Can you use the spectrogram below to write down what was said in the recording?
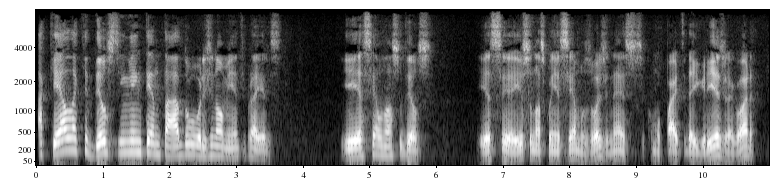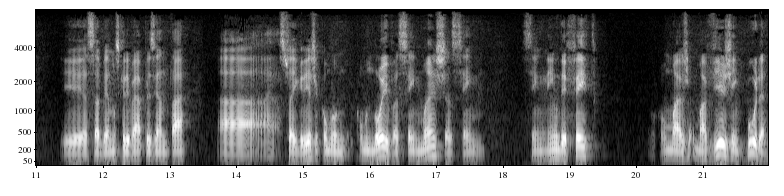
àquela que Deus tinha intentado originalmente para eles. E esse é o nosso Deus. Esse, isso nós conhecemos hoje, né, como parte da igreja agora, e sabemos que ele vai apresentar a, sua igreja como, como noiva, sem manchas, sem, sem nenhum defeito, como uma, uma virgem pura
